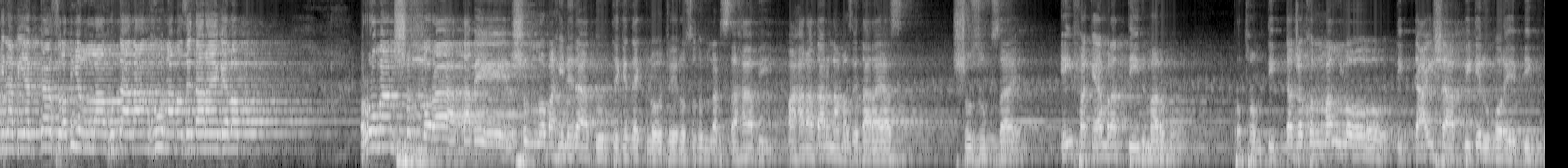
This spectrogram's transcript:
বিন আবি আক্কাস রাদিয়াল্লাহু তাআলা আনহু নামাজে দাঁড়ায় গেল। রোমান সৈন্যরা তাদের সৈন্য বাহিনীরা দূর থেকে দেখল যে রসুদুল্লাহর সাহাবি পাহারাদার নামাজে দাঁড়ায় আছে। সুযোগ যায়, এই ফাঁকে আমরা তীর মারব। প্রথম তীরটা যখন মারল, তীরটা আইসা পিঠের উপরে বিদ্ধ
